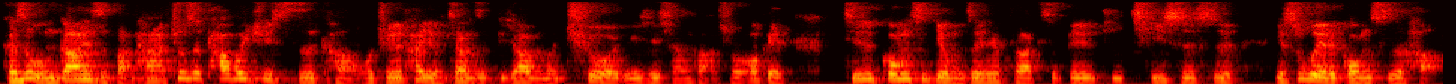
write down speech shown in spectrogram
可是我们刚开始把他就是他会去思考，我觉得他有这样子比较 mature 的一些想法，说 OK，其实公司给我们这些 flexibility 其实是也是为了公司好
